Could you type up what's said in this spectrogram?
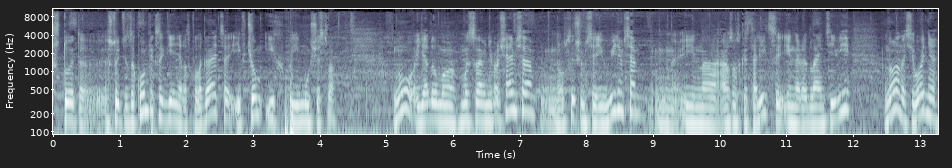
что это, что это за комплексы, где они располагаются и в чем их преимущество. Ну, я думаю, мы с вами не прощаемся, услышимся и увидимся и на Азовской столице, и на Redline TV. Ну а на сегодня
